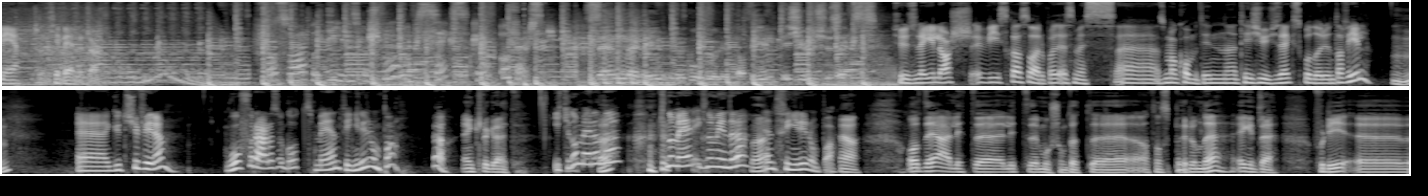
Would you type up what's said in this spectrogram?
med kvelertak. Få svar på dine spørsmål om sex, kropp og følelser. Send melding til kodeord juntafil til 2026. Huslege Lars, vi skal svare på et SMS eh, som har kommet inn til 2026, kodeord juntafil. Mm. Eh, gutt 24. Hvorfor er det så godt med en finger i rumpa? Ja, enkelt og greit. Ikke noe mer enn det. Ikke noe mer, ikke noe mindre. En finger i rumpa. Ja, og det er litt, eh, litt morsomt at, eh, at han spør om det, egentlig. Fordi eh,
